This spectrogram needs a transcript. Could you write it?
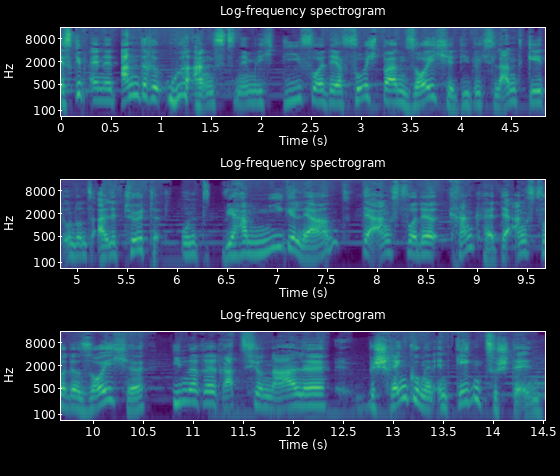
Es gibt eine andere Urangst, nämlich die vor der furchtbaren Seuche, die durchs Land geht und uns alle tötet. Und wir haben nie gelernt, der Angst vor der Krankheit, der Angst vor der Seuche, innere rationale äh, Beschränkungen entgegenzustellen.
